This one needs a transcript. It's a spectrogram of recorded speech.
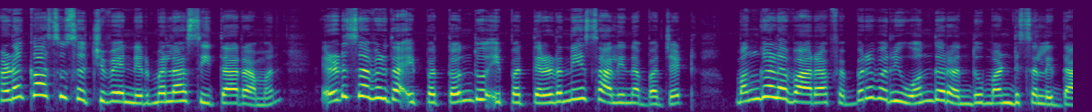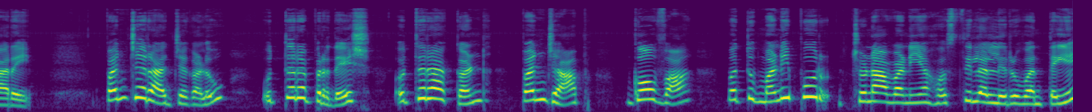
ಹಣಕಾಸು ಸಚಿವೆ ನಿರ್ಮಲಾ ಸೀತಾರಾಮನ್ ಎರಡು ಸಾವಿರದ ಇಪ್ಪತ್ತೊಂದು ಇಪ್ಪತ್ತೆರಡನೇ ಸಾಲಿನ ಬಜೆಟ್ ಮಂಗಳವಾರ ಫೆಬ್ರವರಿ ಒಂದರಂದು ಮಂಡಿಸಲಿದ್ದಾರೆ. ಪಂಚರಾಜ್ಯಗಳು ಉತ್ತರ ಪ್ರದೇಶ್, ಉತ್ತರಾಖಂಡ್, ಪಂಜಾಬ್, ಗೋವಾ ಮತ್ತು ಮಣಿಪುರ್ ಚುನಾವಣೆಯ ಹೊಸ್ತಿಲಲ್ಲಿರುವಂತೆಯೇ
